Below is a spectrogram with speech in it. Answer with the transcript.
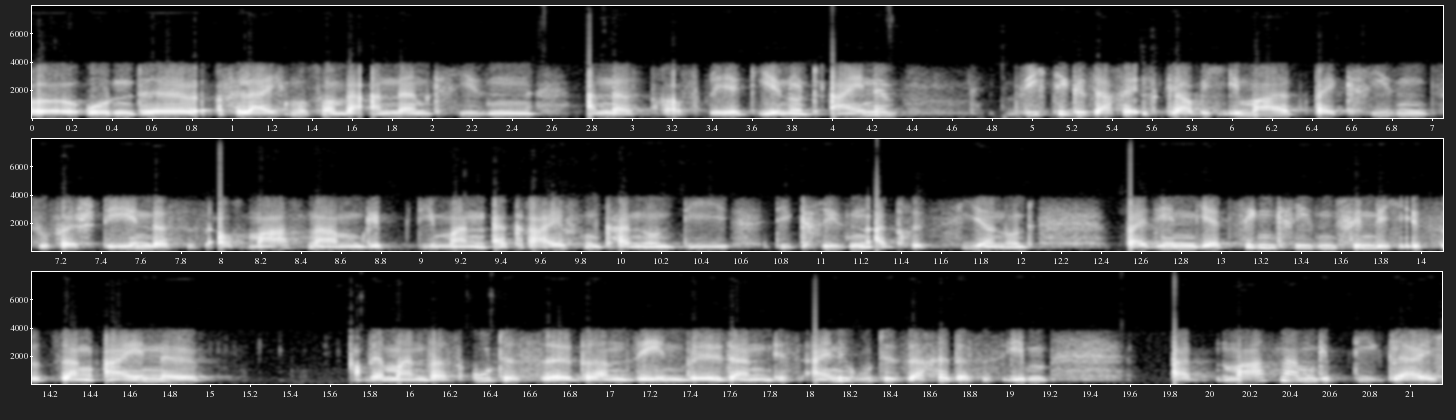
Äh, und äh, vielleicht muss man bei anderen Krisen anders darauf reagieren. Und eine Wichtige Sache ist, glaube ich, immer bei Krisen zu verstehen, dass es auch Maßnahmen gibt, die man ergreifen kann und die die Krisen adressieren. Und bei den jetzigen Krisen, finde ich, ist sozusagen eine wenn man was Gutes äh, dran sehen will, dann ist eine gute Sache, dass es eben Maßnahmen gibt, die gleich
